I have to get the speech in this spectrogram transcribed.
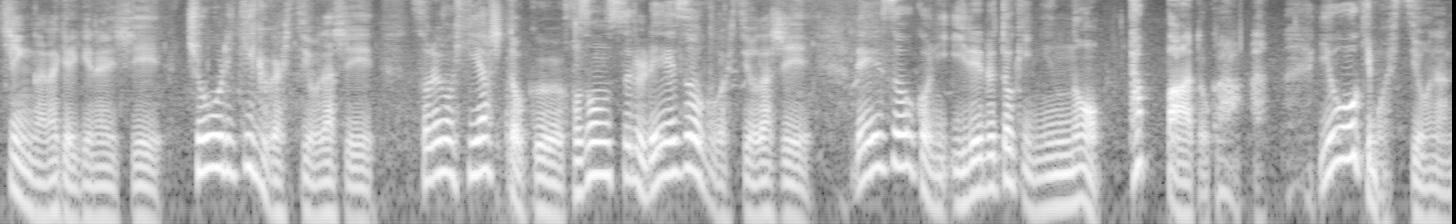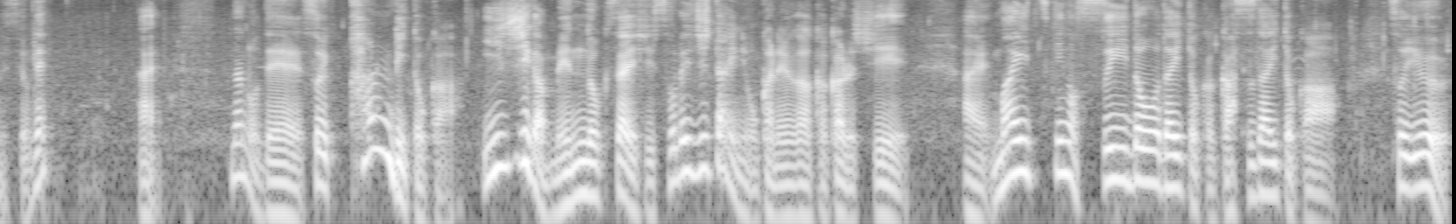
チンがなきゃいけないし、調理器具が必要だし、それを冷やしとく、保存する冷蔵庫が必要だし、冷蔵庫に入れる時のタッパーとか、容器も必要なんですよね。はい。なので、そういう管理とか維持がめんどくさいし、それ自体にお金がかかるし、はい。毎月の水道代とかガス代とか、そういう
